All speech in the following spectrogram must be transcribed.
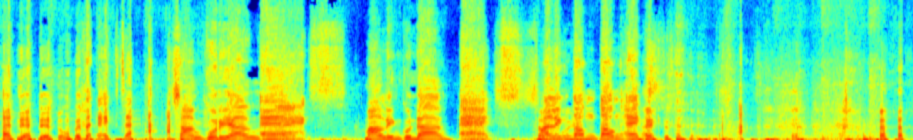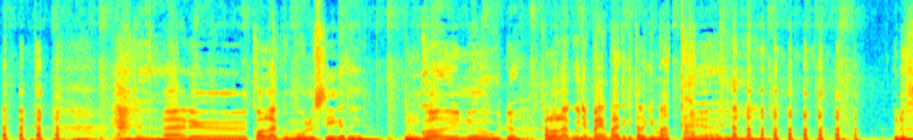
Ada ada lumut X. Sangkuriang X. Maling kundang X. Maling ya. tong tong X. Aduh. Aduh, kok lagu mulu sih katanya? Enggak, ini udah. Kalau lagunya banyak berarti kita lagi makan. Iya, iya. Aduh,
